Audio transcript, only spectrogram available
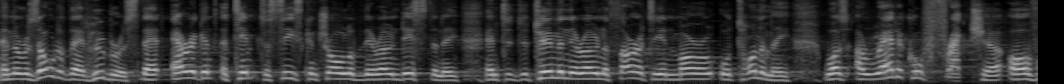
And the result of that hubris, that arrogant attempt to seize control of their own destiny and to determine their own authority and moral autonomy, was a radical fracture of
